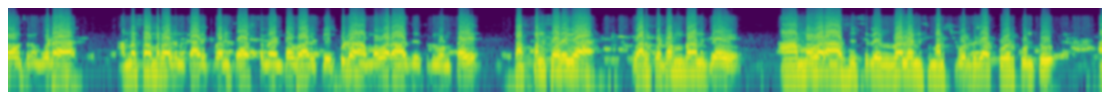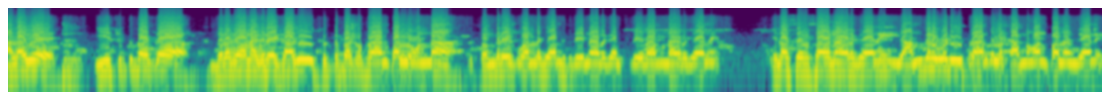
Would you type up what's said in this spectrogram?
సంవత్సరం కూడా అన్న సంరాధన కార్యక్రమం చేస్తున్నారంటే వారికి ఎప్పుడూ అమ్మవారి ఆదేశాలు ఉంటాయి. తప్పనిసరిగా వారి కుటుంబానికి ఆ అమ్మవారి ఆశీస్సులు ఇవ్వాలని మనస్ఫూర్తిగా కోరుకుంటూ అలాగే ఈ చుట్టుపక్కల దుర్గానగరే కాదు ఈ చుట్టుపక్కల ప్రాంతాల్లో ఉన్న తొందరేకోనలు కానీ శ్రీనగర్ కానీ శ్రీరామనగర్ కానీ ఇలా శివసాయి నగర్ కానీ అందరూ కూడా ఈ ప్రాంతంలో కన్నమనపాలెం కానీ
